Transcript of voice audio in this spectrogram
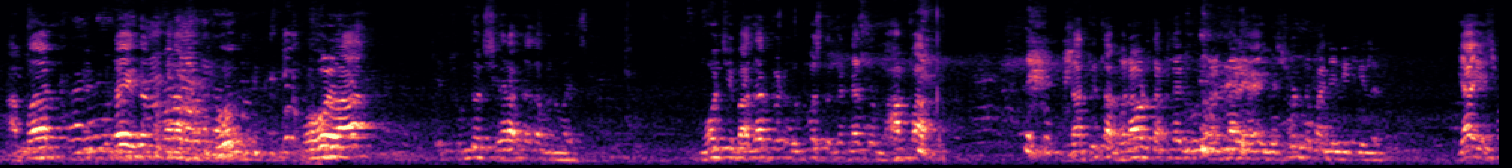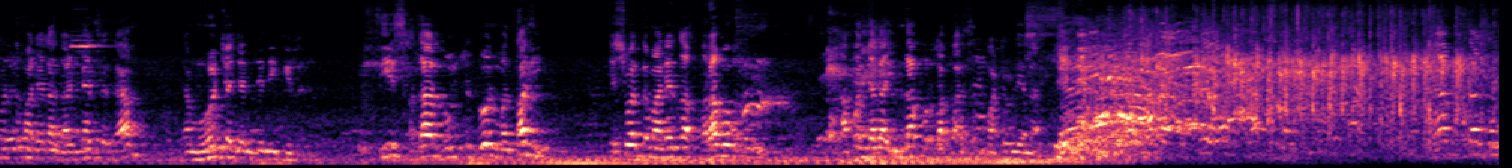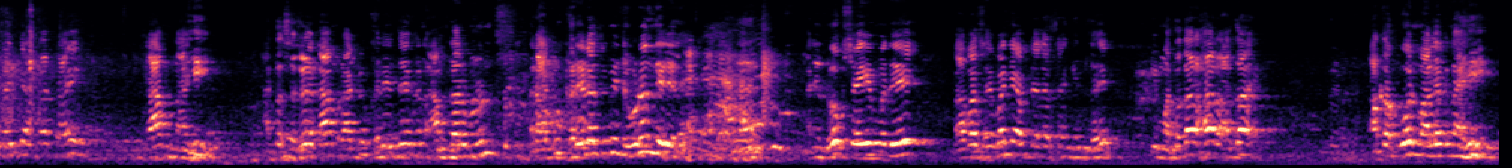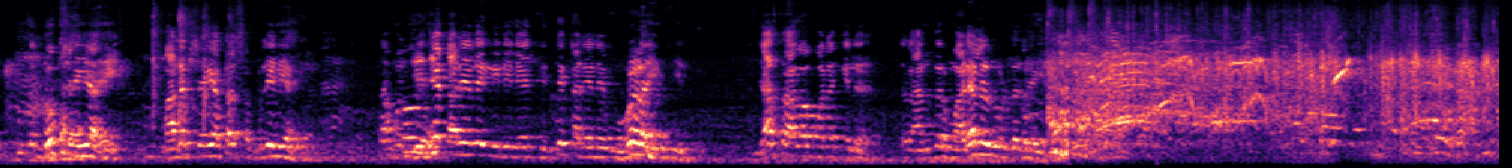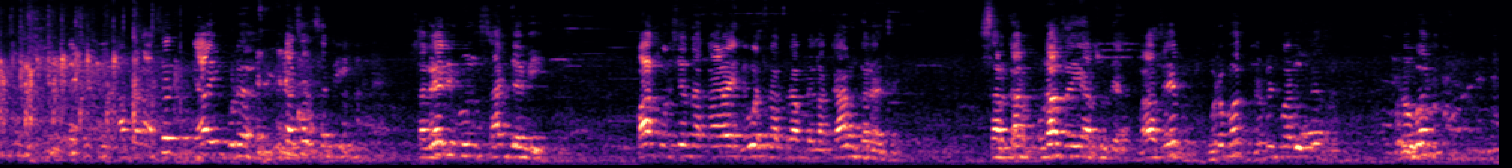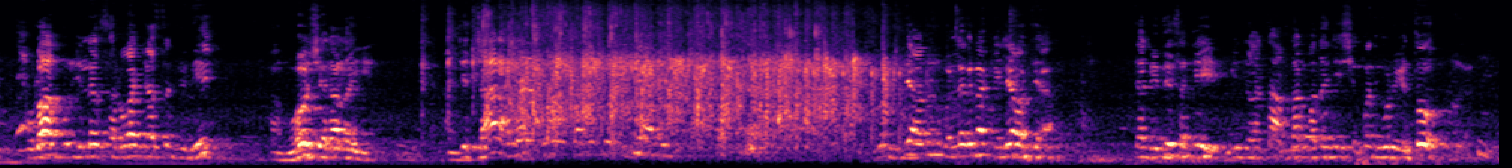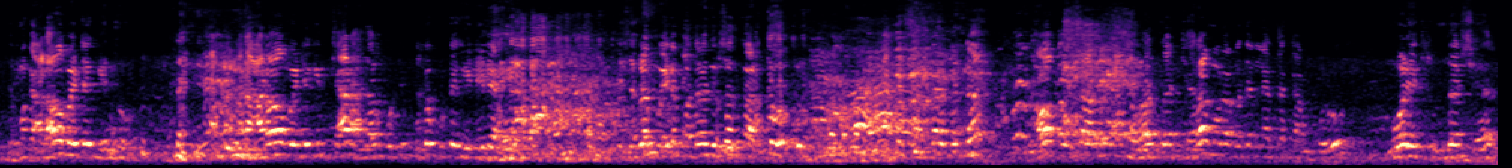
आपण पुन्हा एकदा तुम्हाला सांगतो मोहोळला एक सुंदर शहर आपल्याला बनवायचं आहे. मोहोळची बाजारपेठ उद्ध्वस्त करण्याचं महापाप. जातीचा बनावट दाखला घेऊन आणणाऱ्या यशवंत मानेने केलं. या यशवंत मानेला गाडण्याचं काम या मोहोळच्या जनतेने केलं. तीस हजार दोनशे दोन मतांनी यशवंत मानेचा पराभव करून आपण त्याला इंदापूरला पार्सल पाठवलेला या मतदारसंघाचे आता काय काम नाही. आता सगळं काम राजू खरेचं आहे कारण आमदार म्हणून राजू खरेला तुम्ही निवडून दिलेलं आहे. आणि लोकशाहीमध्ये बाबासाहेबांनी आपल्याला सांगितलंय की मतदार हा राजा आहे. आता कोण मालक नाही तर लोकशाही आहे. मालकशाही आता संपलेली आहे. त्यामुळे जे जे कार्यालय गेलेले आहेत तिथे कार्यालय मोहळला येतील जास्त आगावपणा केलं तर अंतर माड्याला जोडलं जाईल. आपण असंच याही पुढं विकासासाठी सगळ्यांनी मिळून साथ द्यावी. पाच वर्षाचा काळ आहे दिवस रात्र आपल्याला काम करायचं आहे सरकार कुणाचंही असू द्या. बाळासाहेब बरोबर? रमेश बरोबर? सोलापूर जिल्ह्यात सर्वात जास्त निधी हा मोहोळ शहराला येईल. आणि जे चार हजार जो निधी आणून बल्लगना केल्या होत्या त्या निधीसाठी मी आता आमदार पदाची शपथ घेऊन येतो तर मग आढावा बैठक घेतो. आढावा बैठकीत चार हजार कोटी कुठं कुठे गेलेले आहेत. ते सगळं पहिलं पंधरा दिवसात काढतो. आणि सरकारकडनं पैसा आम्ही चेहरा मोहरा बदलण्याचं काम करू. मूळ एक सुंदर शहर.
